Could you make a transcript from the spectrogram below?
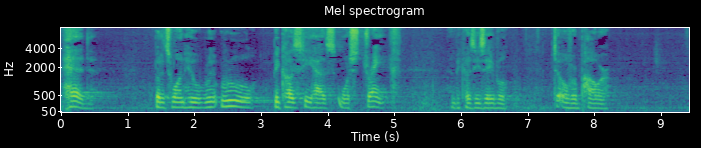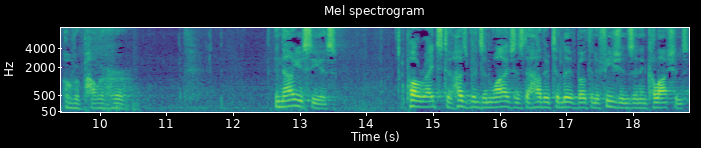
head, but it's one who will rule because he has more strength and because he's able to overpower overpower her. And now you see is Paul writes to husbands and wives as to how they're to live, both in Ephesians and in Colossians.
